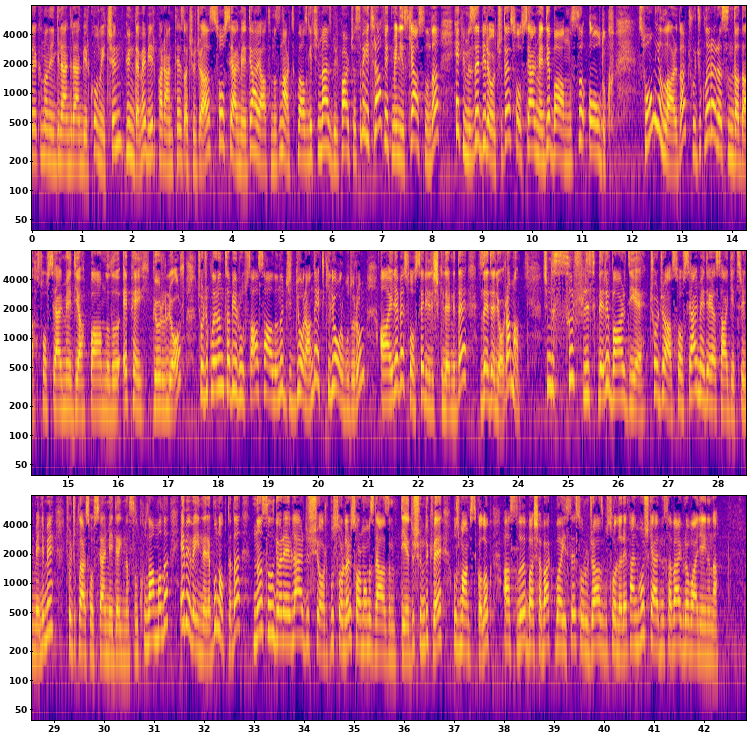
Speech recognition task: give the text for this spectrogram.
yakından ilgilendiren bir konu için gündeme bir parantez açacağız. Sosyal medya hayatımızın artık vazgeçilmez bir parçası ve itiraf etmeliyiz ki aslında hepimiz bir ölçüde sosyal medya bağımlısı olduk. Son yıllarda çocuklar arasında da sosyal medya bağımlılığı epey görülüyor. Çocukların tabii ruhsal sağlığını ciddi oranda etkiliyor bu durum. Aile ve sosyal ilişkilerini de zedeliyor ama Şimdi sırf riskleri var diye çocuğa sosyal medya yasağı getirilmeli mi? Çocuklar sosyal medyayı nasıl kullanmalı? Ebeveynlere bu noktada nasıl görevler düşüyor? Bu soruları sormamız lazım diye düşündük ve uzman psikolog Aslı Başabak Bayis'e soracağız bu soruları. Efendim hoş geldiniz Haber Global yayınına.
